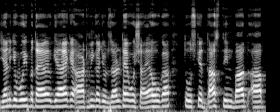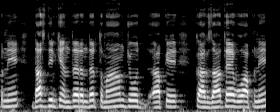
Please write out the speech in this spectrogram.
यानी कि वही बताया गया है कि आठवीं का जो रिज़ल्ट है वो शाया होगा। तो उसके दस दिन बाद आपने, दस दिन के अंदर अंदर तमाम जो आपके कागजात है वो आपने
